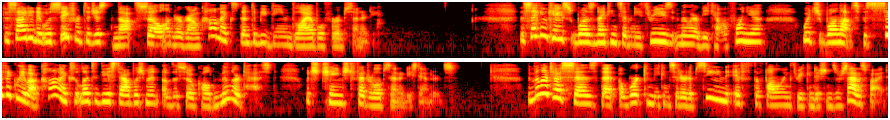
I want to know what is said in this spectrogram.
decided it was safer to just not sell underground comics than to be deemed liable for obscenity. The second case was 1973's Miller v. California, which, while not specifically about comics, led to the establishment of the so called Miller test, which changed federal obscenity standards. The Miller test says that a work can be considered obscene if the following three conditions are satisfied.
